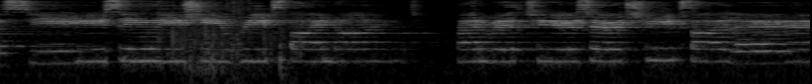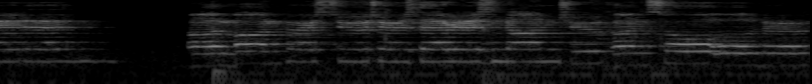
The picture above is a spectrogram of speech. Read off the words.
Unceasingly she weeps by night, and with tears her cheeks are laden. Suitors there is none to console her.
